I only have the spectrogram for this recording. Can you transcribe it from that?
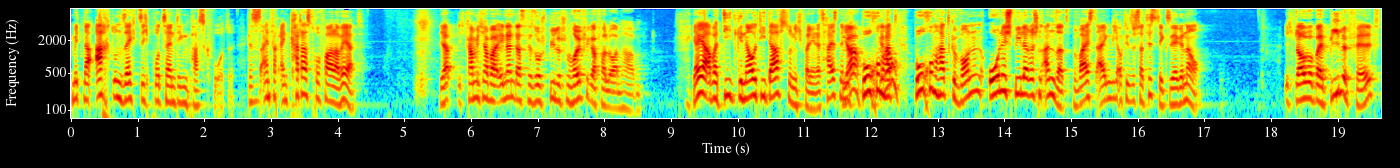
mit einer 68%igen Passquote? Das ist einfach ein katastrophaler Wert. Ja, ich kann mich aber erinnern, dass wir so Spiele schon häufiger verloren haben. Ja, ja, aber die, genau die darfst du nicht verlieren. Das heißt nämlich, Ja, Bochum, genau. hat, Bochum hat gewonnen ohne spielerischen Ansatz. Beweist eigentlich auch diese Statistik sehr genau. Ich glaube, bei Bielefeld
